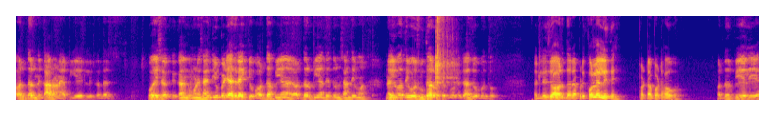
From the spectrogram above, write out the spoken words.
હળદરને કારણ આપીએ એટલે કદાચ હોઈ શકે. કારણ કે મને સાંધીઓ પડ્યા જ રાખ્યો હળદર પિયા હળદર પિયા દેતું ને ચાંદીમાં નહીવત એવો સુધારો થયો છે, જાજો બધો. એટલે જો હળદર આપણી ખોલે લીધી, ફટાફટ હવે. હળદર પીએ લઈએ,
